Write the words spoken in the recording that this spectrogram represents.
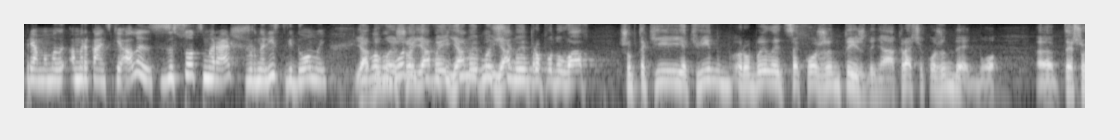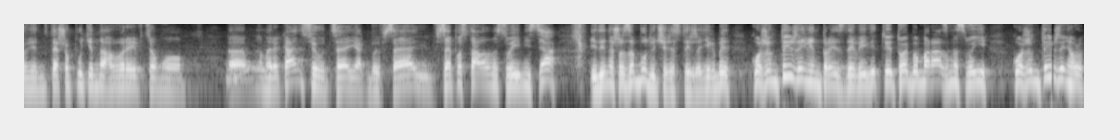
прямо аме- американський, але з соцмереж журналіст відомий. Я Його думаю, що я би, я, би, я би пропонував, щоб такі, як він, робили це кожен тиждень, а краще кожен день. Бо те, що він, те, що Путін наговорив цьому е, американцю, це якби все, все поставили на свої місця. Єдине, що забудуть через тиждень. Якби кожен тиждень він приїздив, і від- той би маразми свої кожен тиждень говорив.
